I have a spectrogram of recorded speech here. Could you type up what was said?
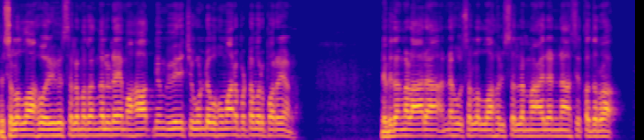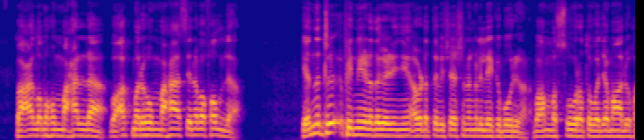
നബിസല്ലാഹു അലൈഹി വസ്ലമ തങ്ങളുടെ മഹാത്മ്യം വിവരിച്ചുകൊണ്ട് ബഹുമാനപ്പെട്ടവർ പറയാണ് നബി തങ്ങൾ ആരാ അന്നഹു സല്ലാഹു അലൈഹി വസ്ലം അലന്നാസി ഖദ്റ വഅലമുഹും മഹല്ല വ അക്മലുഹും മഹാസിന വഫല്ല എന്നിട്ട് പിന്നീട് അത് കഴിഞ്ഞ് അവിടുത്തെ വിശേഷണങ്ങളിലേക്ക് പോരുകയാണ് വമ്മ സൂറത്തു വജമാലുഹ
